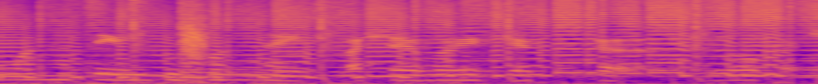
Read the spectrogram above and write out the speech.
আমার হাতে এমপি নাই পাশের বাড়িতে একটা লোক আছে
